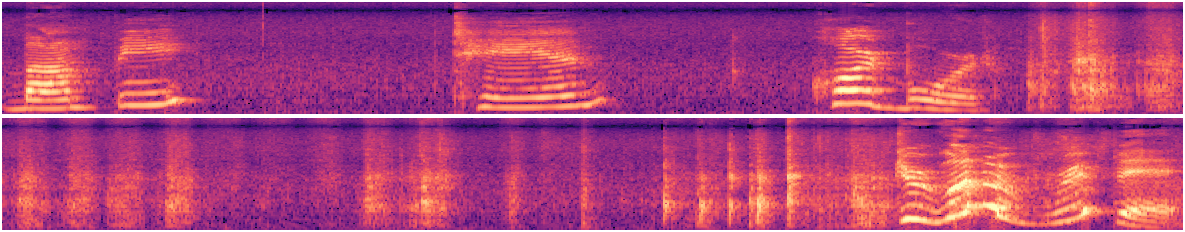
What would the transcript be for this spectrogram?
bumpy, tan, cardboard. You're gonna rip it.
